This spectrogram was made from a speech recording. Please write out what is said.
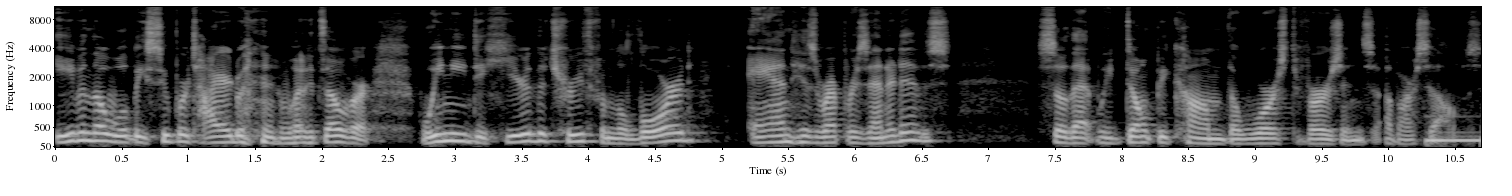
even though we'll be super tired when it's over, we need to hear the truth from the Lord and his representatives so that we don't become the worst versions of ourselves.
